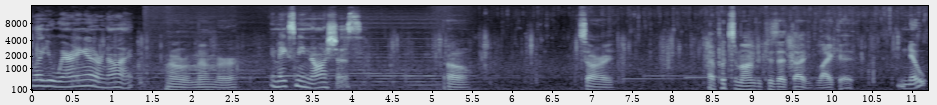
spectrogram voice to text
Well, are you wearing it or not? I don't remember. It makes me nauseous. Oh. Sorry. I put some on because I thought you'd like it. Nope.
